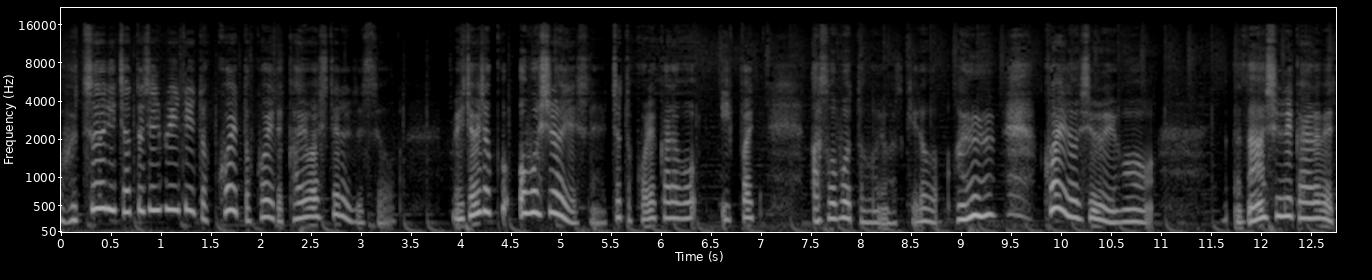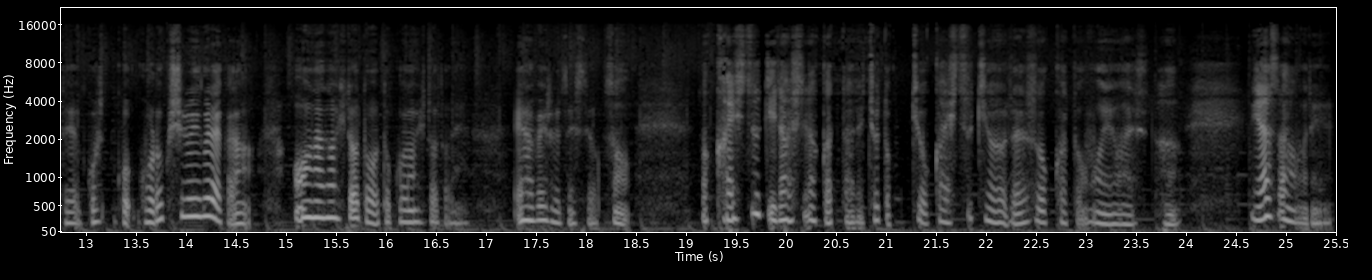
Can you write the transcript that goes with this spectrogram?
普通にチャット GPT と声と声で会話してるんですよ。めちゃめちゃ面白いですね。ちょっとこれからもいっぱい遊ぼうと思いますけど、声の種類も何種類か選べて5、5、6種類ぐらいかな。女の人と男の人とね、選べるんですよ。そう。加湿器出してなかったんで、ちょっと今日加湿器を出そうかと思います。皆さんもね、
